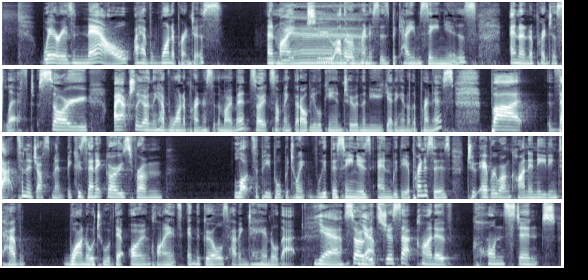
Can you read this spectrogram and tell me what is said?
Whereas now I have one apprentice, and my two other apprentices became seniors, and an apprentice left. So I actually only have one apprentice at the moment. So it's something that I'll be looking into in the new year, getting another apprentice. But that's an adjustment because then it goes from lots of people between with the seniors and with the apprentices to everyone kind of needing to have one or two of their own clients and the girls having to handle that. Yeah. So yeah. it's just that kind of constant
